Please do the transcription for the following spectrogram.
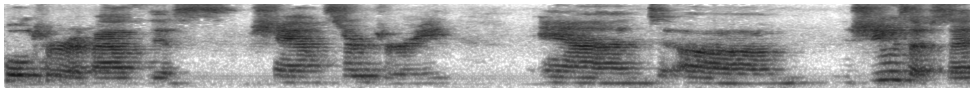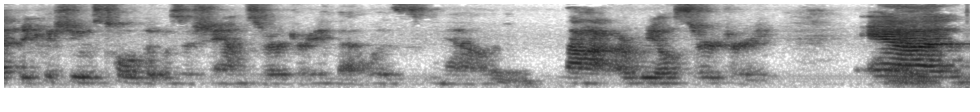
told her about this sham surgery, and um, she was upset because she was told it was a sham surgery that was you know not a real surgery, and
